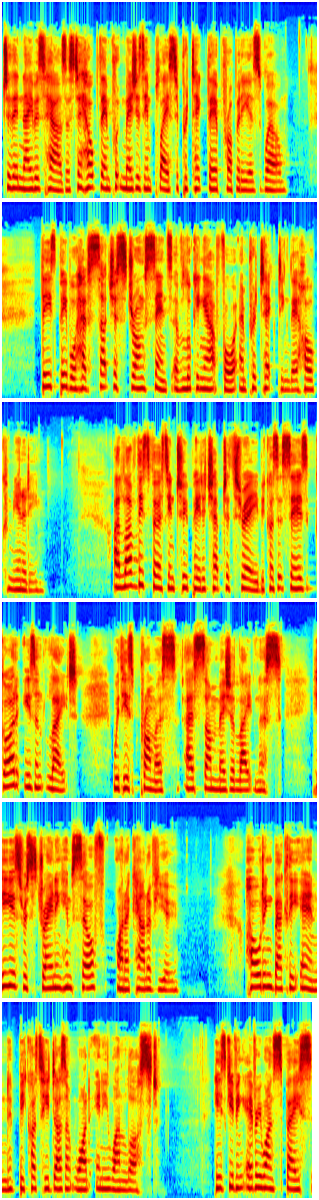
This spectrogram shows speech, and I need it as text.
to their neighbours' houses to help them put measures in place to protect their property as well. These people have such a strong sense of looking out for and protecting their whole community. I love this verse in 2 Peter chapter 3 because it says, God isn't late with his promise as some measure lateness. He is restraining himself on account of you, holding back the end because he doesn't want anyone lost. He's giving everyone space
